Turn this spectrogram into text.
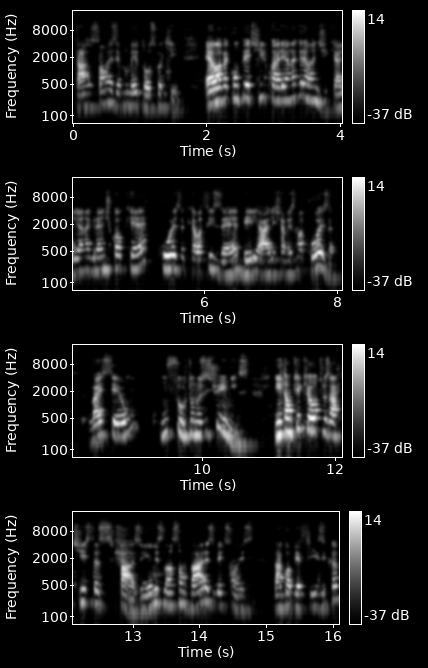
Tá? Só um exemplo meio tosco aqui. Ela vai competir com a Ariana Grande, que a Ariana Grande, qualquer coisa que ela fizer, Billie Eilish, a mesma coisa, vai ser um, um surto nos streamings. Então, o que, que outros artistas fazem? Eles lançam várias versões da cópia física,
